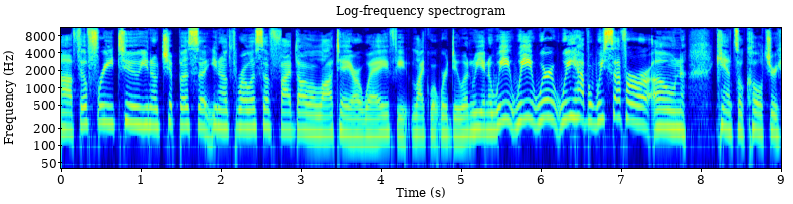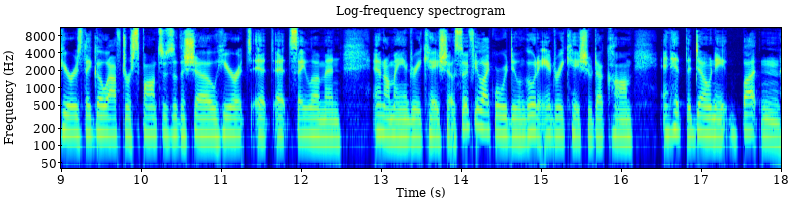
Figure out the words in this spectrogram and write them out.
uh, feel free to, you know, chip us, a, you know, throw us a $5 latte our way if you like what we're doing. We, you know, we, we, we we have, a, we suffer our own cancel culture here as they go after sponsors of the show here at, at, at Salem and, and on my Andrea Kaye show. So if you like what we're doing, go to AndreaKayeShow.com and hit the donate button.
